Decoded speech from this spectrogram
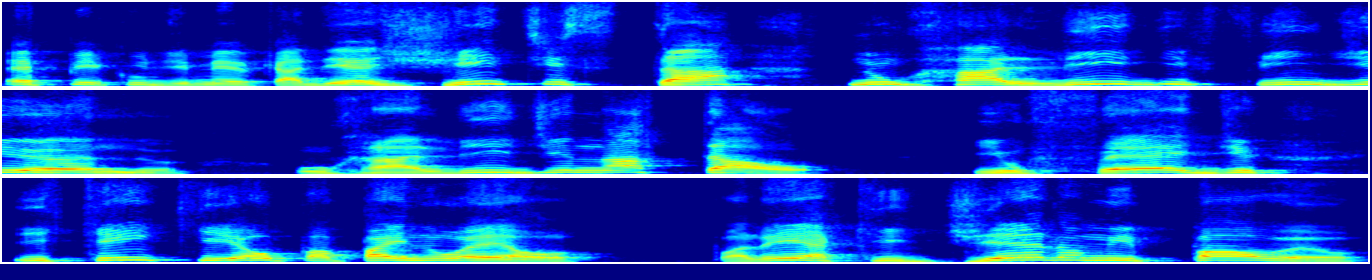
é pico de mercado. E a gente está no rally de fim de ano, o rally de Natal. E o Fed. E quem que é o Papai Noel? Falei aqui, Jeremy Powell.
